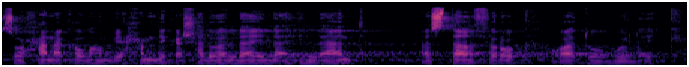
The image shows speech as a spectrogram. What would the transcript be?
Субханакаллахум бихамдик ашхаду ан ла илляха илля ант. Астағфирук ва атубу илейк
